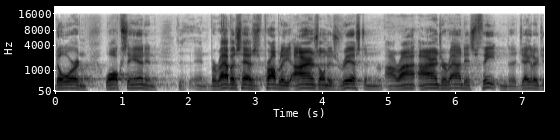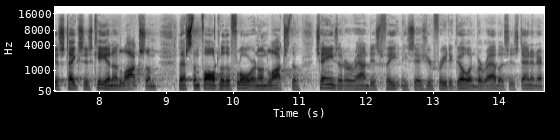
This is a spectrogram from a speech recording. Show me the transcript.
door and walks in, and and Barabbas has probably irons on his wrist and irons around his feet, and the jailer just takes his key and unlocks them, lets them fall to the floor, and unlocks the chains that are around his feet, and he says, You're free to go. And Barabbas is standing there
